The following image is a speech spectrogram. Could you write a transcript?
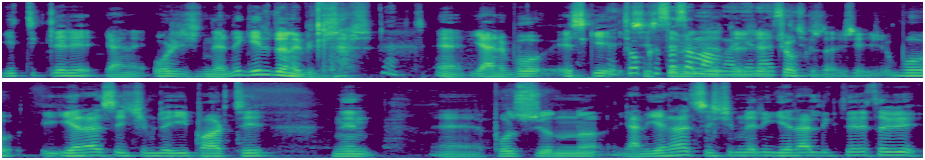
gittikleri yani orijinlerine geri dönebilirler. Evet. Evet, yani bu eski E, çok kısa sistemi zaman de- var de- yerel çok seçim. kısa. Şey, Bu yerel seçimde İyi Parti'nin e, pozisyonunu yani yerel seçimlerin yerellikleri tabii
